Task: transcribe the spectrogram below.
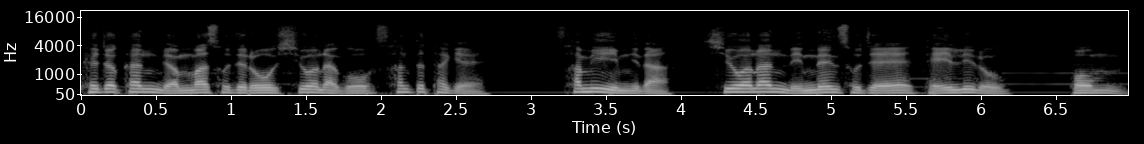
쾌적한 면마 소재로 시원하고 산뜻하게. 3위입니다. 시원한 린넨 소재의 데일리 룩. 봄,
